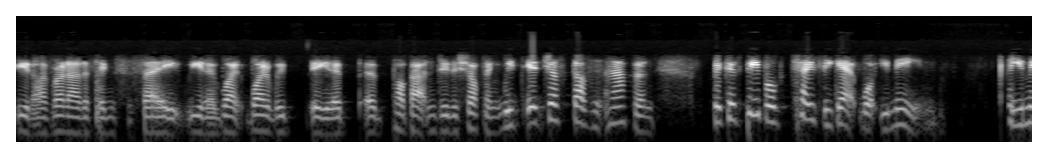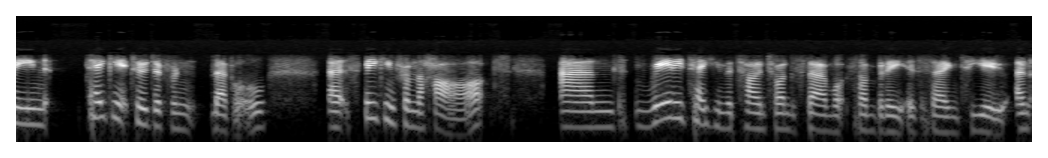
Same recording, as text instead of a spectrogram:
you know I've run out of things to say. You know, why, why don't we you know uh, pop out and do the shopping?" We, it just doesn't happen because people totally get what you mean. You mean taking it to a different level, uh, speaking from the heart and really taking the time to understand what somebody is saying to you. And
